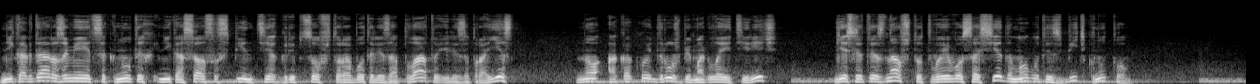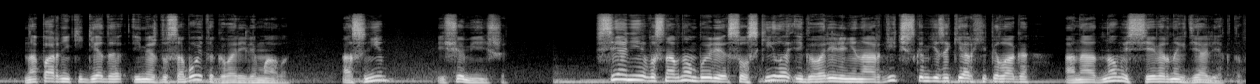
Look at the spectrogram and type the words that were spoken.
Никогда, разумеется, кнут их не касался спин тех гребцов, что работали за плату или за проезд, но о какой дружбе могла идти речь, если ты знал, что твоего соседа могут избить кнутом? Напарники Геда и между собой-то говорили мало, а с ним еще меньше. Все они в основном были со скилла и говорили не на ордическом языке архипелага, а на одном из северных диалектов.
